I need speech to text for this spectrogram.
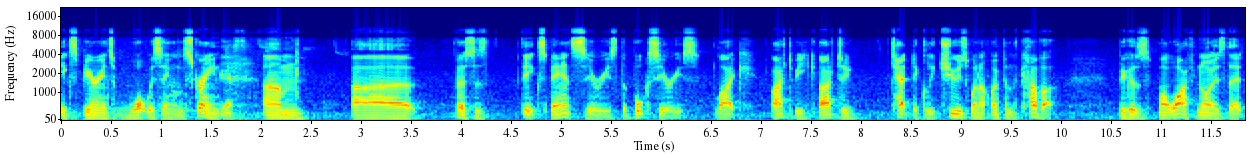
experience what we're seeing on the screen. Yes. Um, uh, versus the Expanse series, the book series. Like I have to be, I have to tactically choose when I open the cover, because my wife knows that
